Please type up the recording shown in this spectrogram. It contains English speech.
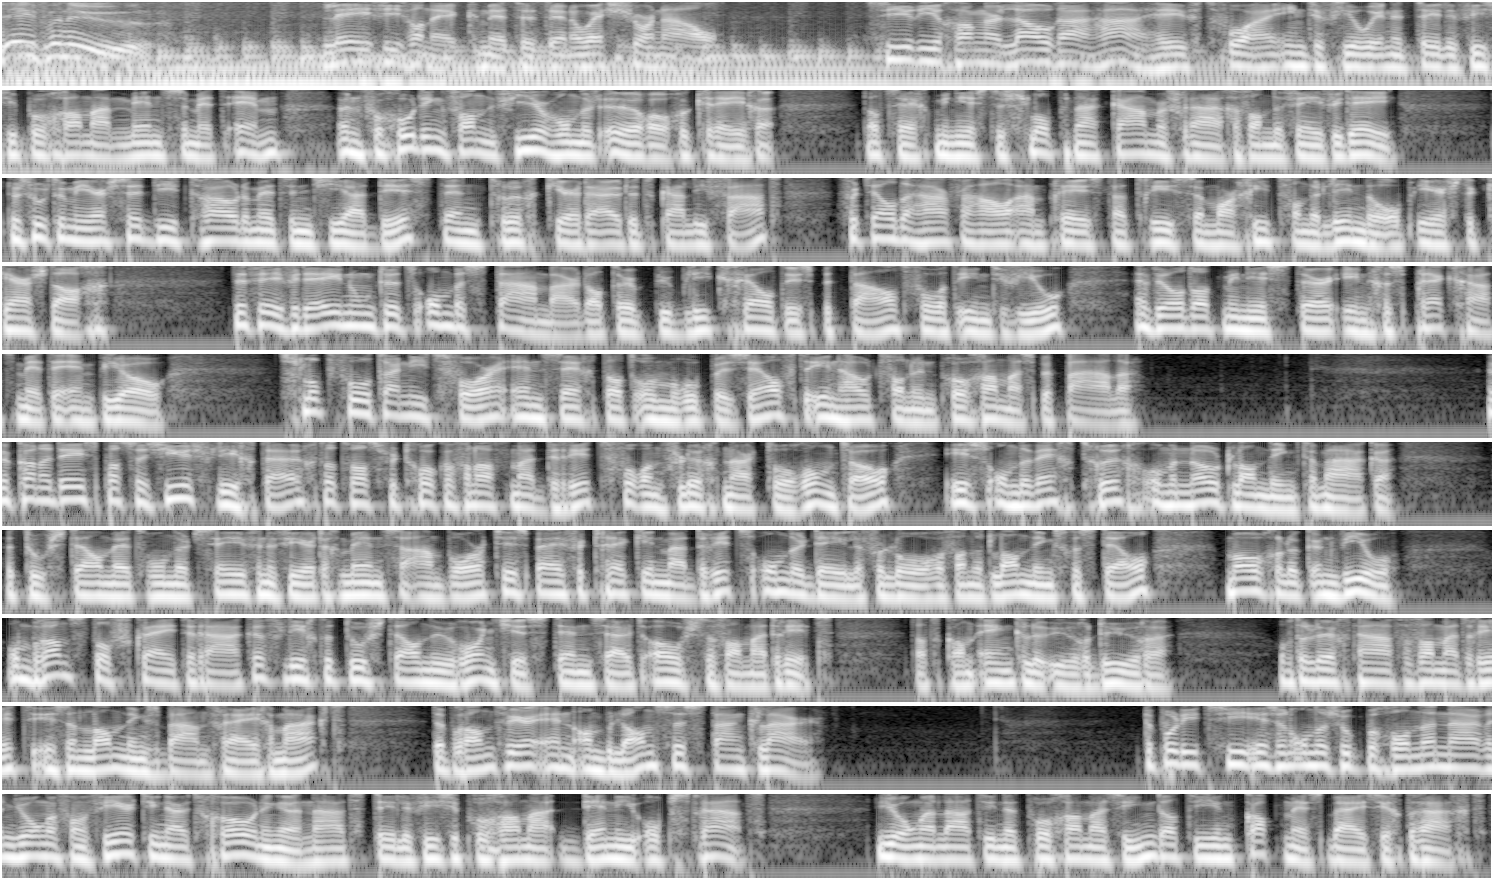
7 uur. Levi van Eck met het NOS-journaal. Syriëganger Laura H. heeft voor haar interview in het televisieprogramma Mensen met M... een vergoeding van 400 euro gekregen. Dat zegt minister Slop na Kamervragen van de VVD. De Soetermeerse, die trouwde met een jihadist en terugkeerde uit het kalifaat... vertelde haar verhaal aan presentatrice Margriet van der Linden op eerste kerstdag... De VVD noemt het onbestaanbaar dat er publiek geld is betaald voor het interview... en wil dat minister in gesprek gaat met de NPO. Slop voelt daar niets voor en zegt dat omroepen zelf de inhoud van hun programma's bepalen. Een Canadees passagiersvliegtuig dat was vertrokken vanaf Madrid voor een vlucht naar Toronto... is onderweg terug om een noodlanding te maken. Het toestel met 147 mensen aan boord is bij vertrek in Madrid onderdelen verloren van het landingsgestel, mogelijk een wiel... Om brandstof kwijt te raken vliegt het toestel nu rondjes ten zuidoosten van Madrid. Dat kan enkele uren duren. Op de luchthaven van Madrid is een landingsbaan vrijgemaakt. De brandweer en ambulances staan klaar. De politie is een onderzoek begonnen naar een jongen van 14 uit Groningen... na het televisieprogramma Danny op straat. De jongen laat in het programma zien dat hij een kapmes bij zich draagt.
